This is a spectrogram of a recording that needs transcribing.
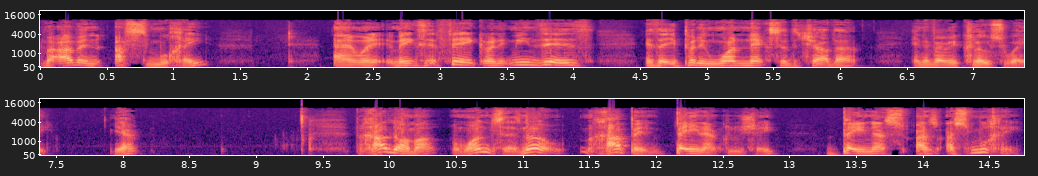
Ma'avin asmuche, and when it makes it thick, what it means is is that you're putting one next to each other in a very close way. Yeah. And one says no. Machapin bein aklushe, bein asmuche.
